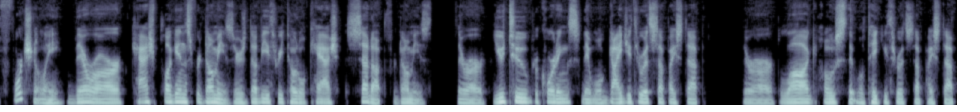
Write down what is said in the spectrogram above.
Fortunately, there are cache plugins for dummies. There's W3 Total Cache Setup for dummies. There are YouTube recordings that will guide you through it step by step. There are blog posts that will take you through it step by step.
